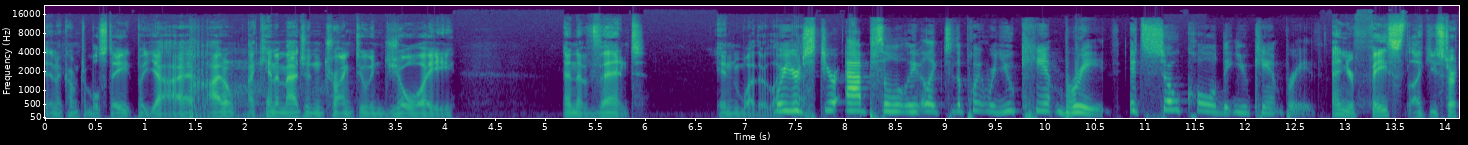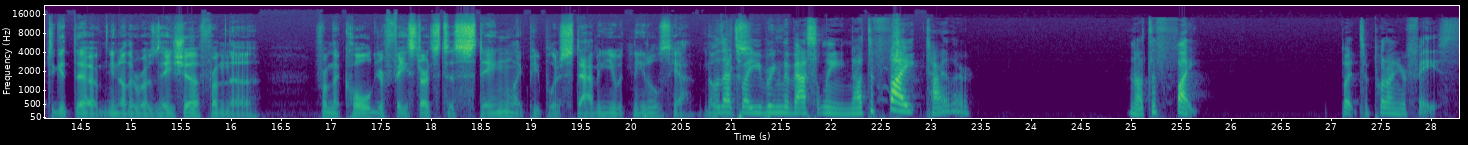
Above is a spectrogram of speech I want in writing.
in a comfortable state. But yeah, I I don't I can't imagine trying to enjoy an event in weather like where you're that. just you're absolutely like to the point where you can't breathe. It's so cold that you can't breathe. and your face like you start to get the you know the rosacea from the from the cold. Your face starts to sting like people are stabbing you with needles. Yeah, no. well, that's why you bring the Vaseline, not to fight, Tyler. Not to fight, but to put on your face.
